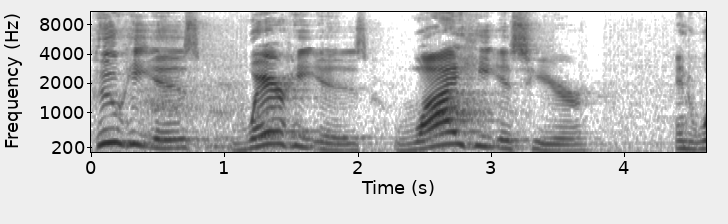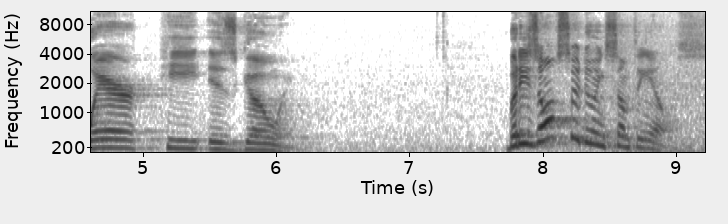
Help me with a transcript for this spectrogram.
who he is, where he is, why he is here, and where he is going. But he's also doing something else.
